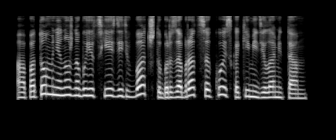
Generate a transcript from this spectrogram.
а потом мне нужно будет съездить в БАД, чтобы разобраться кое с какими делами там».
